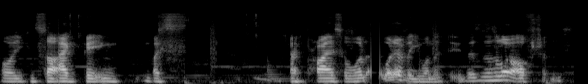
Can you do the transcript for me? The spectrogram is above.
or you can start aggregating by by price or what, whatever you want to do. There's there's a lot of options.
